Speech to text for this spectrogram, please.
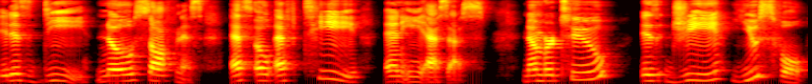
It is D, no softness. S O F T N E S S. Number two is G, useful.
